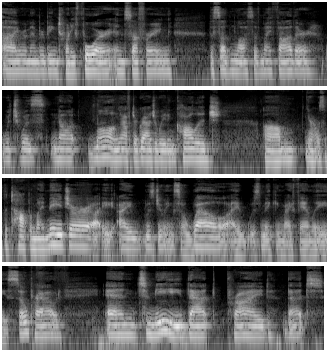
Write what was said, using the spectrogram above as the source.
I remember being 24 and suffering the sudden loss of my father, which was not long after graduating college. Um, you know, I was at the top of my major. I, I was doing so well. I was making my family so proud. And to me, that pride that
